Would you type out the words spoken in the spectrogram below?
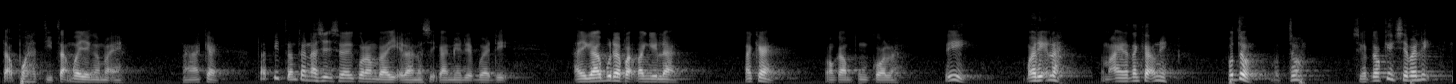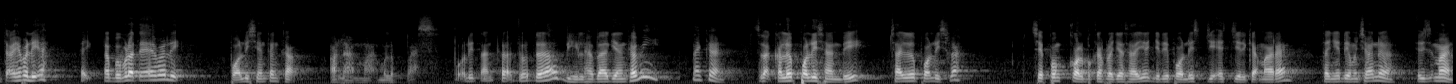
Tak puas hati. Tak beraya dengan mak yang. Ha, kan? Tapi tuan-tuan nasib saya kurang baiklah nasib kami adik-beradik. Hari Rabu dapat panggilan. Makan. Orang kampung call lah. Eh, baliklah. Mak ayah tangkap ni. Betul? Betul. Saya kata, okey, saya balik. Eh, tak payah balik lah. Eh, kenapa pula tak payah balik? Polis yang tangkap. Alamak, melepas. Polis tangkap tu, terhabislah bahagian kami. Makan. Sebab kalau polis ambil, cara polis lah. Saya pun call bekas pelajar saya, jadi polis GSG dekat Maran. Tanya dia macam mana? Rizman,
